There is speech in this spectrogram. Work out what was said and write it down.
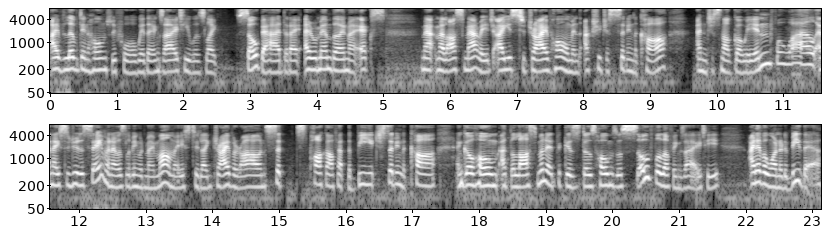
I've lived in homes before where the anxiety was like so bad that I, I remember in my ex, ma- my last marriage, I used to drive home and actually just sit in the car and just not go in for a while. And I used to do the same when I was living with my mom. I used to like drive around, sit, park off at the beach, sit in the car, and go home at the last minute because those homes were so full of anxiety. I never wanted to be there.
